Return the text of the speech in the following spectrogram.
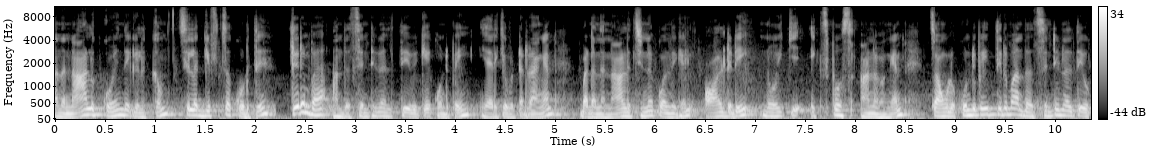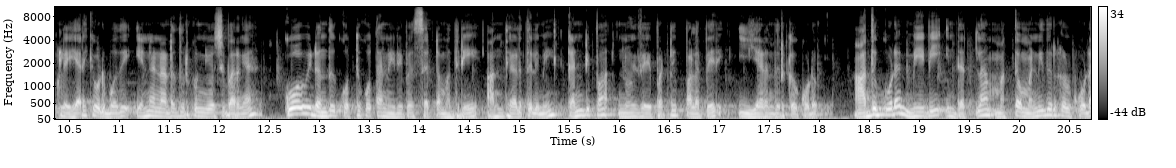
அந்த நாலு குழந்தைகளுக்கும் சில கிஃப்ட்ஸை கொடுத்து திரும்ப அந்த சென்டினல் தீவுக்கே கொண்டு போய் இறக்கி விட்டுறாங்க பட் அந்த நாலு சின்ன குழந்தைகள் ஆல்ரெடி நோய்க்கு எக்ஸ்போஸ் ஆனவங்க. ஸோ அவங்களை கொண்டு போய் திரும்ப அந்த சென்டினல் தீவுக்குள்ளே இறக்கி விடும்போது என்ன நடந்திருக்குன்னு யோசிச்சு பாருங்க. கோவிட் வந்து கொத்து கொத்தா நிறைய பேர் செட்ட மாதிரி அந்த இடத்துலையுமே கண்டிப்பாக நோய்வாய்ப்பட்டு பல பேர் இறந்திருக்கக்கூடும். அது கூட மேபி இந்த இடத்துல மற்ற மனிதர்கள் கூட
